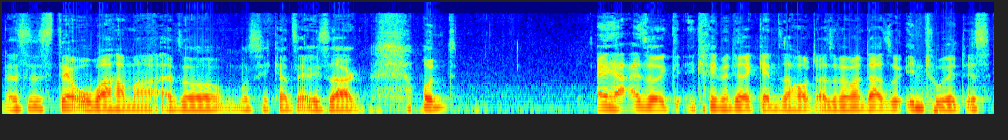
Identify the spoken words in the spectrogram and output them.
das ist der Oberhammer, also muss ich ganz ehrlich sagen. Und äh, ja, also kriege mir direkt Gänsehaut, also wenn man da so intuit ist.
